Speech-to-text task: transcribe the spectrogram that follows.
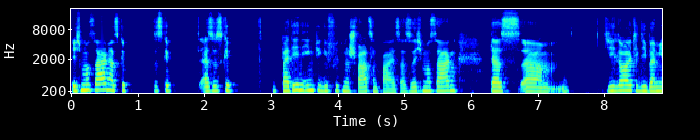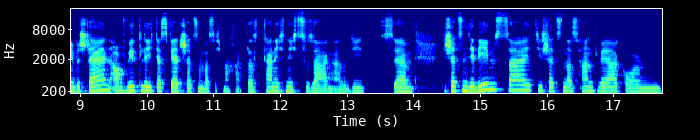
ich muss sagen, es gibt es gibt also, es gibt bei denen irgendwie gefühlt nur schwarz und weiß. Also, ich muss sagen, dass, ähm, die Leute, die bei mir bestellen, auch wirklich das wertschätzen, was ich mache. Das kann ich nicht zu sagen. Also, die ähm, die schätzen die Lebenszeit, die schätzen das Handwerk und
